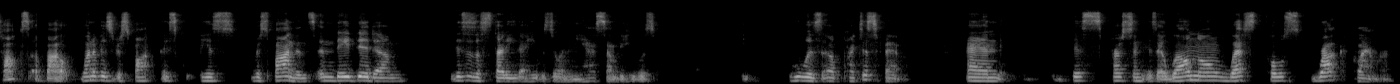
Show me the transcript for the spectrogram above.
talks about one of his, respond, his, his respondents, and they did, um, this is a study that he was doing, and he has somebody who was, who was a participant. And this person is a well-known West Coast rock climber.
